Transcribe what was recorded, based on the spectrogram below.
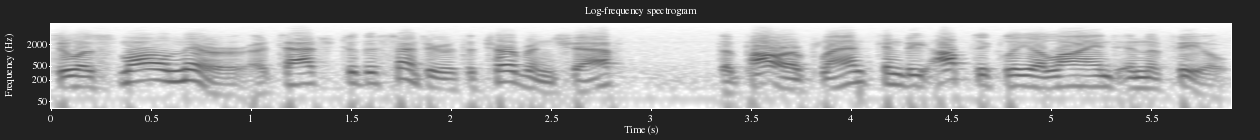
to a small mirror attached to the center of the turbine shaft, the power plant can be optically aligned in the field.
